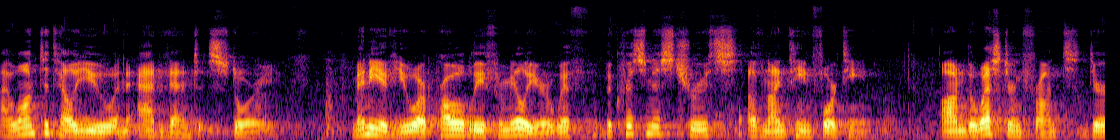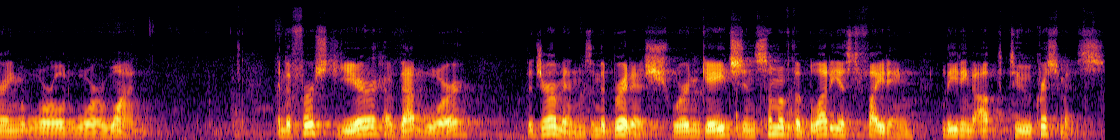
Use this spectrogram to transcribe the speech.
I want to tell you an Advent story. Many of you are probably familiar with the Christmas truce of 1914 on the Western Front during World War I. In the first year of that war, the Germans and the British were engaged in some of the bloodiest fighting leading up to Christmas.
